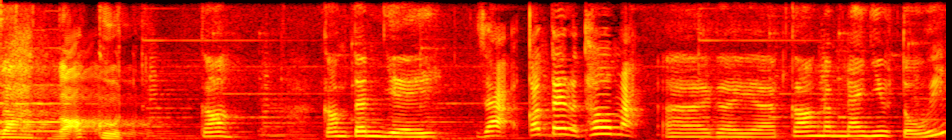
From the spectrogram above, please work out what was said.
gia ngõ cụt. Con, con tên gì? Dạ, con tên là Thơm ạ. À, rồi à, con năm nay nhiêu tuổi?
